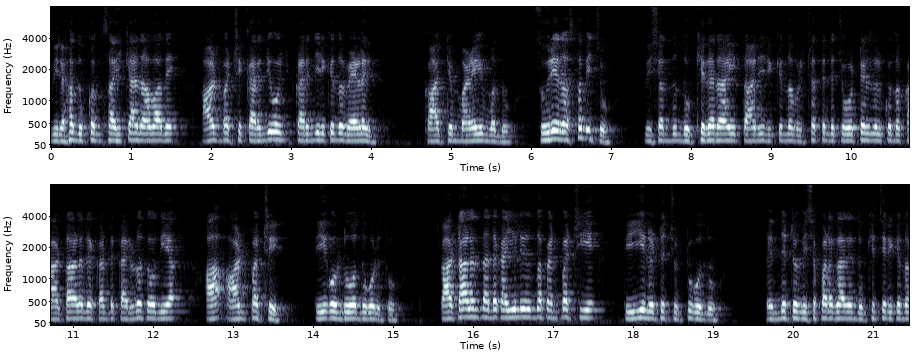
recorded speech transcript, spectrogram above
വിരഹദുഃഖം സഹിക്കാനാവാതെ ആൺപക്ഷി കരഞ്ഞു കരഞ്ഞിരിക്കുന്ന വേളയിൽ കാറ്റും മഴയും വന്നു. സൂര്യൻ അസ്തമിച്ചു. വിശന്നു ദുഃഖിതനായി താനിരിക്കുന്ന വൃക്ഷത്തിന്റെ ചുവട്ടിൽ നിൽക്കുന്ന കാട്ടാളനെ കണ്ട് കരുണ തോന്നിയ ആ ആൺപക്ഷി തീ കൊണ്ടുവന്നു കൊടുത്തു. കാട്ടാളൻ തന്റെ കയ്യിലിരുന്ന പെൺപക്ഷിയെ തീയിലിട്ട് ചുട്ടുകൊന്നു. എന്നിട്ടും വിശപ്പടങ്ങാതെ ദുഃഖിച്ചിരിക്കുന്ന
